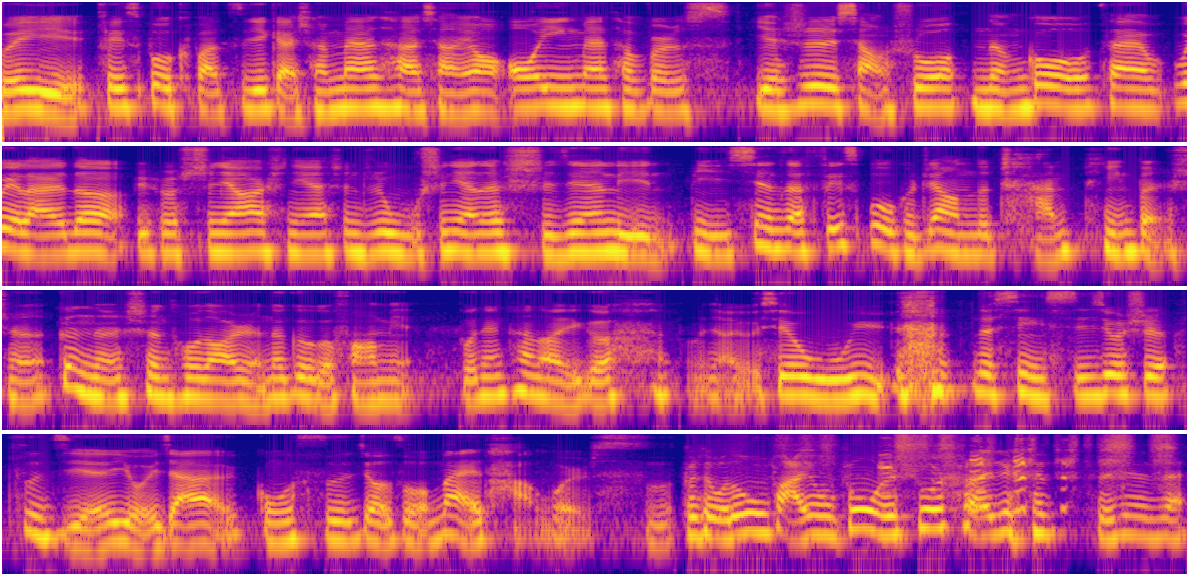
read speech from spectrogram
所以 Facebook 把自己改成 Meta，想要 All in Metaverse，也是想说能够在未来的，比如说十年、二十年，甚至五十年的时间里，比现在 Facebook 这样的产品本身更能渗透到人的各个方面。昨天看到一个 怎么讲，有些无语 的信息，就是字节有一家公司叫做麦塔沃斯，不是我都无法用中文说出来这个词。现在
